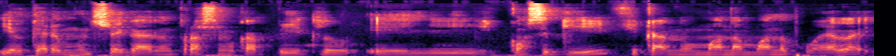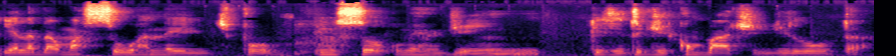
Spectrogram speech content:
E eu quero muito chegar no próximo capítulo ele conseguir ficar no mano a mano com ela e ela dar uma surra nele, tipo, um soco mesmo, de em quesito de combate, de luta.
